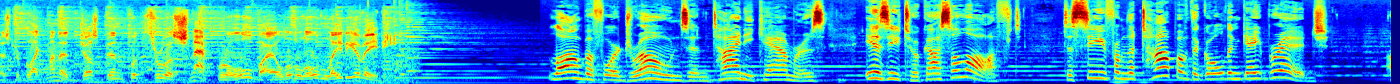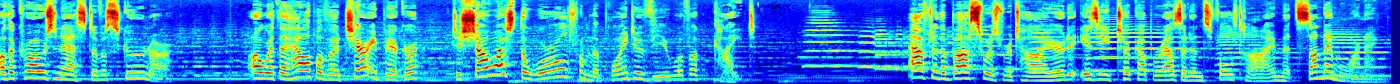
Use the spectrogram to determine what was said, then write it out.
Mr. Bleckman had just been put through a snap roll by a little old lady of 80. Long before drones and tiny cameras, Izzy took us aloft to see from the top of the Golden Gate Bridge, or the crow's nest of a schooner, or with the help of a cherry picker to show us the world from the point of view of a kite. After the bus was retired, Izzy took up residence full time at Sunday morning,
